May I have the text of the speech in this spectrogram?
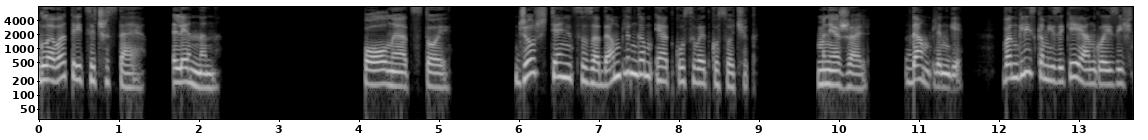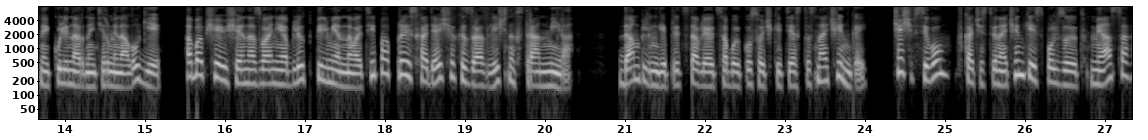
Глава 36. Леннон. Полный отстой. Джордж тянется за дамплингом и откусывает кусочек. Мне жаль. Дамплинги. В английском языке и англоязычной кулинарной терминологии обобщающее название блюд пельменного типа, происходящих из различных стран мира. Дамплинги представляют собой кусочки теста с начинкой, Чаще всего в качестве начинки используют мясо,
